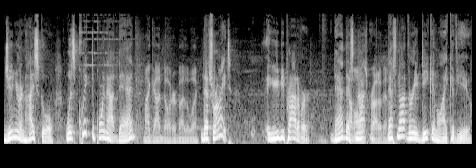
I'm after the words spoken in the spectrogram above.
junior in high school was quick to point out dad My goddaughter, by the way. that's right. You'd be proud of her. Dad, that's I'm not proud of Emma. That's not very deacon like of you.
